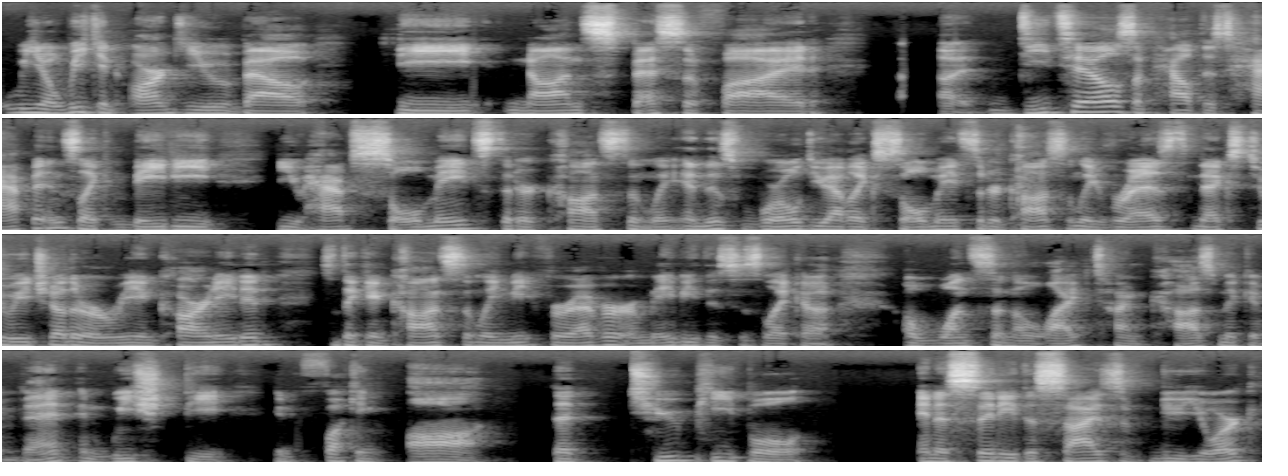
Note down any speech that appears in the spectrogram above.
you know, we can argue about the non-specified uh, details of how this happens. Like maybe you have soulmates that are constantly in this world you have like soulmates that are constantly res next to each other or reincarnated so they can constantly meet forever or maybe this is like a, a once in a lifetime cosmic event and we should be in fucking awe that two people in a city the size of new york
